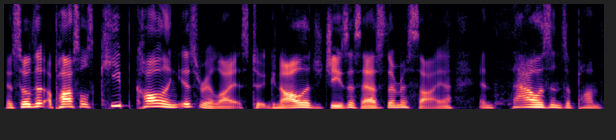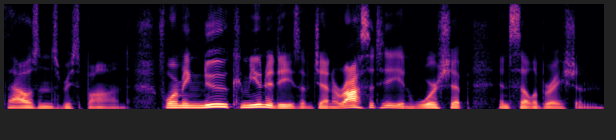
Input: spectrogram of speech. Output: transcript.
And so the apostles keep calling Israelites to acknowledge Jesus as their Messiah, and thousands upon thousands respond, forming new communities of generosity and worship and celebration.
